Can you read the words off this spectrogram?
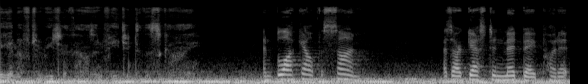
Big enough to reach a thousand feet into the sky. And block out the sun, as our guest in Medbay put it.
